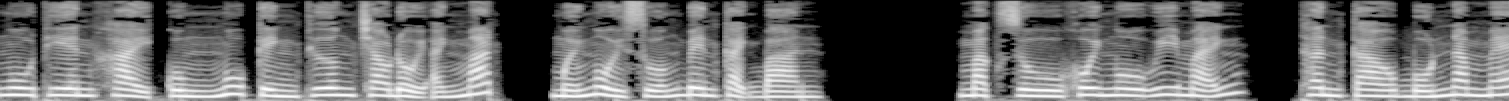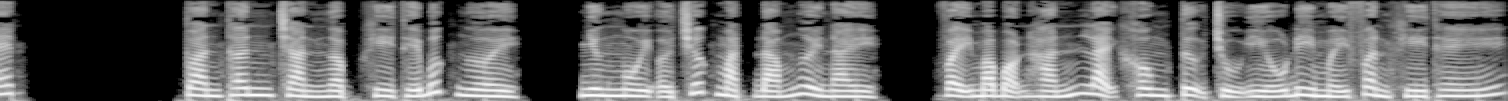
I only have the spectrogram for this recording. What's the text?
Ngu thiên khải cùng ngu kình thương trao đổi ánh mắt, mới ngồi xuống bên cạnh bàn. Mặc dù khôi ngô uy mãnh, thân cao 4-5 mét, toàn thân tràn ngập khí thế bức người, nhưng ngồi ở trước mặt đám người này, vậy mà bọn hắn lại không tự chủ yếu đi mấy phần khí thế.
